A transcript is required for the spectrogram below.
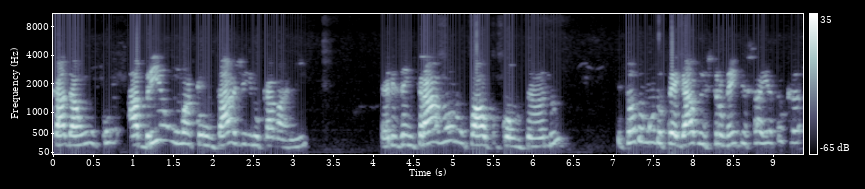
cada um com, abriam uma contagem no camarim, eles entravam no palco contando, e todo mundo pegava o instrumento e saía tocando.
